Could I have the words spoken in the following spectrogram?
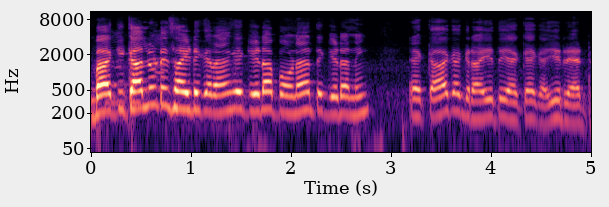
ਬਾਕੀ ਕੱਲ ਨੂੰ ਡਿਸਾਈਡ ਕਰਾਂਗੇ ਕਿਹੜਾ ਪਾਉਣਾ ਤੇ ਕਿਹੜਾ ਨਹੀਂ। ਇੱਕ ਆ ਘੱਗਰਾ ਇਹ ਤੇ ਇੱਕ ਹੈਗਾ ਜੀ ਰੈੱਡ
